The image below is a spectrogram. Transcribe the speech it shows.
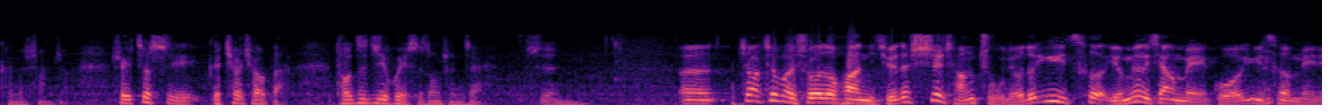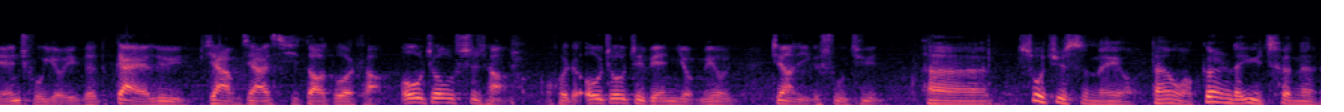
可能上涨。所以这是一个跷跷板，投资机会始终存在。是。嗯，照这么说的话，你觉得市场主流的预测有没有像美国预测美联储有一个概率加不加息到多少？欧洲市场或者欧洲这边有没有这样的一个数据？呃，数据是没有，但是我个人的预测呢，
